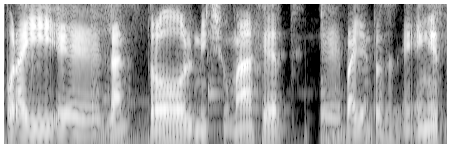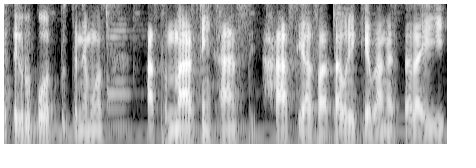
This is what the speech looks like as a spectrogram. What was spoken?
por ahí eh, Lance Troll, Mick Schumacher, eh, vaya, entonces e-, en este grupo pues tenemos Aston Martin, Haas, y Alfa Tauri que van a estar ahí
